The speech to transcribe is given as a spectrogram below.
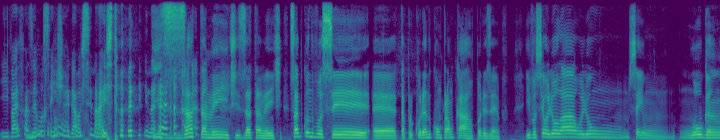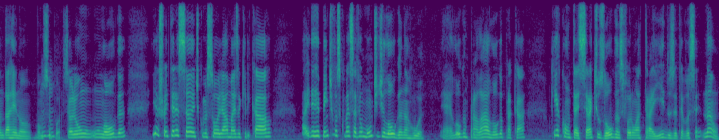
E vai fazer nunca você parou. enxergar os sinais também, né? Exatamente, exatamente. Sabe quando você está eh, é, procurando comprar um carro, por exemplo? E você olhou lá, olhou um, sei, um, um Logan da Renault, vamos uhum. supor. Você olhou um, um, Logan e achou interessante, começou a olhar mais aquele carro. Aí de repente você começa a ver um monte de Logan na rua. É, Logan para lá, Logan para cá. O que acontece? Será que os Logans foram atraídos até você? Não.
